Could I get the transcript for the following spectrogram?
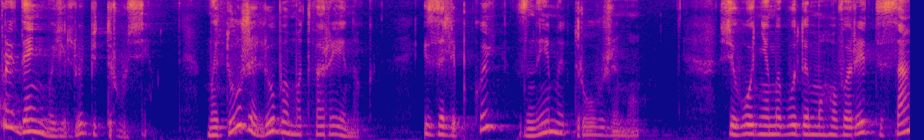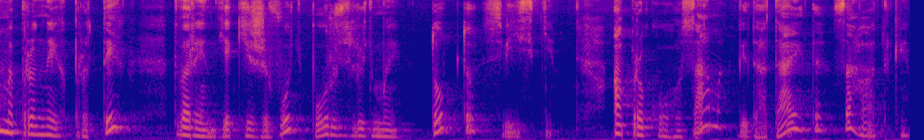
Добрий день, мої любі друзі! Ми дуже любимо тваринок і залюбки з ними дружимо. Сьогодні ми будемо говорити саме про них, про тих тварин, які живуть поруч з людьми, тобто свійські. А про кого саме відгадаєте загадки?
